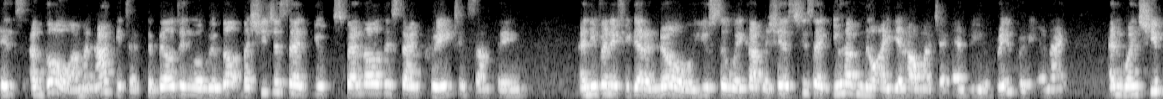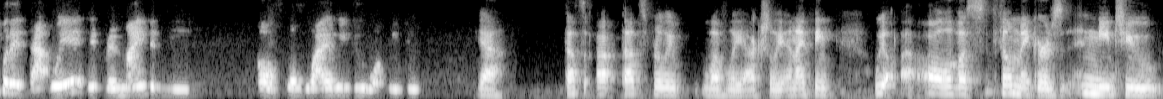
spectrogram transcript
it's a go. I'm an architect. The building will be built. But she just said, You spend all this time creating something. And even if you get a no, you still wake up. And she, she's like, You have no idea how much I envy your bravery. And I, and when she put it that way, it reminded me of, of why we do what we do. yeah." That's uh, that's really lovely, actually. And I think we all of us filmmakers need to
